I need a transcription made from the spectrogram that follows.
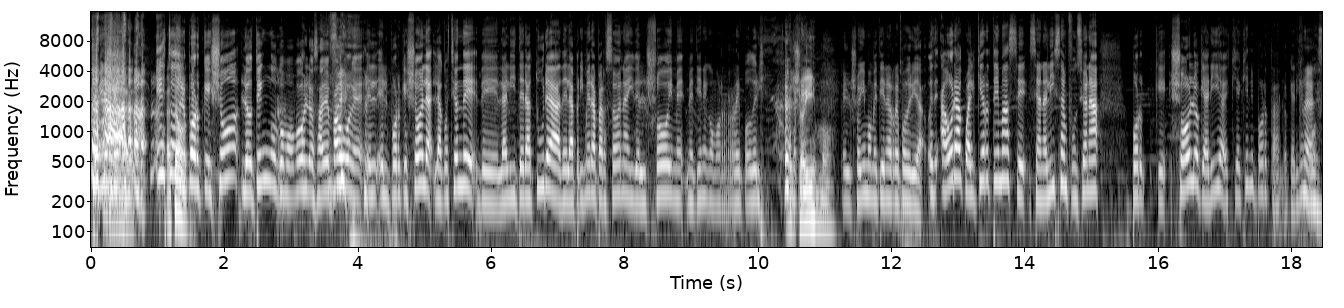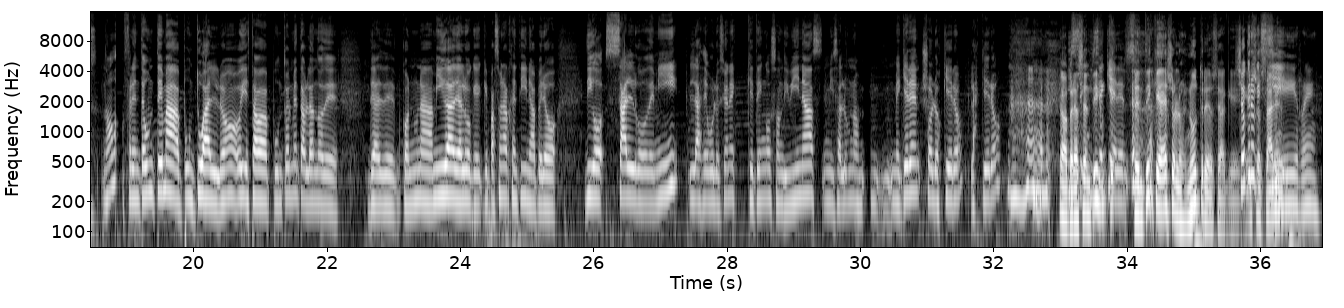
Mirá, esto del porque yo lo tengo como vos lo sabés, Pau, porque el, el porque yo, la, la cuestión de, de la literatura de la primera persona y del yo, y me, me tiene como repodrida. El yoísmo. El yoísmo me tiene repodrida. Ahora cualquier tema se, se analiza en función a porque yo lo que haría, es que a quién le importa lo que harías Claro. vos, ¿no? Frente a un tema puntual, ¿no? Hoy estaba puntualmente hablando de, de- de- con una amiga de algo que, que pasó en Argentina, pero digo, salgo de mí, las devoluciones que tengo son divinas, mis alumnos me quieren, yo los quiero, las quiero. Claro, pero se- sentís, se que, sentís que a ellos los nutre, o sea, que Yo creo ellos que salen... Sí, re.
